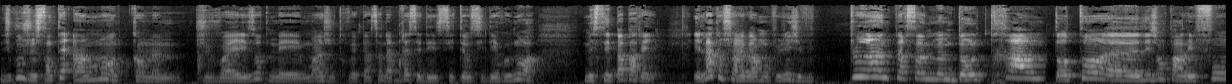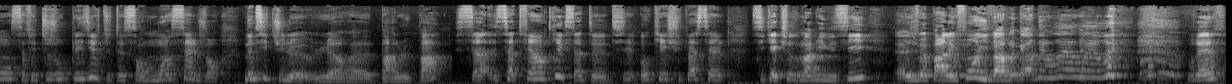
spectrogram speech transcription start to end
Du coup, je sentais un manque quand même. Je voyais les autres, mais moi, je trouvais personne. Après, c'était aussi des Renois. Mais c'est pas pareil. Et là, quand je suis arrivée à Montpellier, j'ai vu plein de personnes, même dans le tram. T'entends euh, les gens parler fond, ça fait toujours plaisir, tu te sens moins seul. Genre, même si tu le- leur euh, parles pas, ça, ça te fait un truc, ça te. Tu sais, ok, je suis pas seule. Si quelque chose m'arrive ici, euh, je vais parler fond, il va regarder, ouais, ouais, ouais. Bref,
